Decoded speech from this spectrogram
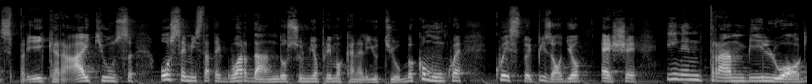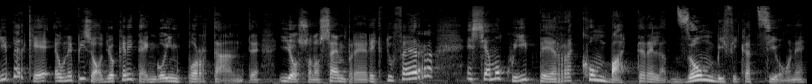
Spreaker, iTunes o se mi state guardando sul mio primo canale YouTube. Comunque questo episodio esce in entrambi i luoghi perché è un episodio che ritengo importante. Io sono sempre Eric Dufer e siamo qui per combattere la zombificazione.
